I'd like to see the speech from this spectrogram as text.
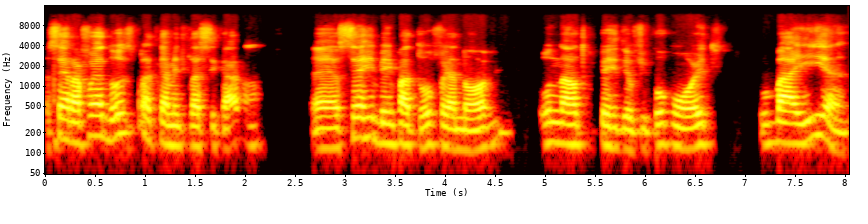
O Ceará foi a 12, praticamente classificado. Né? É, o CRB empatou, foi a 9. O Náutico perdeu, ficou com 8. O Bahia,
